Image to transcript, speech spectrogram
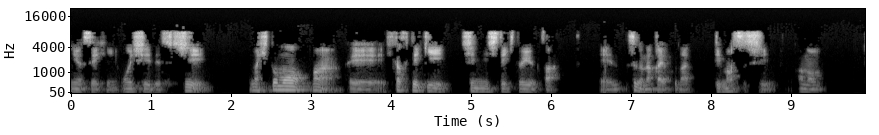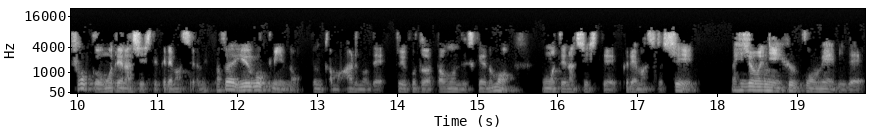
乳製品美味しいですし、まあ人も、まあ、えー比較的親日的というか、えーすぐ仲良くなりますし、あの、すごくおもてなししてくれますよね。まあ、それは遊牧民の文化もあるので、ということだと思うんですけれども、おもてなししてくれますし、まあ非常に風光明媚で、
